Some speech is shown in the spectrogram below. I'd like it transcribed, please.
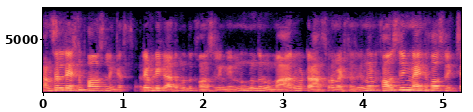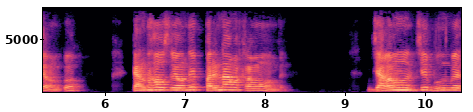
కన్సల్టేషన్ కౌన్సిలింగ్ ఇస్తాం. రెమెడీ కాదు ముందు కౌన్సిలింగ్ ముందు నువ్వు మారు ట్రాన్స్ఫర్మేషన్ ఎందుకంటే కౌన్సిలింగ్ నైన్త్ హౌస్లో ఇచ్చారు అనుకో టెన్త్ హౌస్లో ఏముంది? పరిణామ క్రమం ఉంది. జలం నుంచి భూమి మీద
